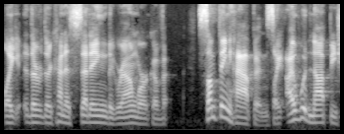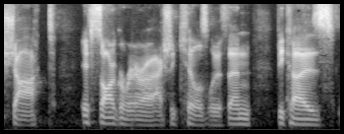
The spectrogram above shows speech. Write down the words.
like they're they're kind of setting the groundwork of something happens. Like I would not be shocked if Saw Gerrera actually kills Luthen because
